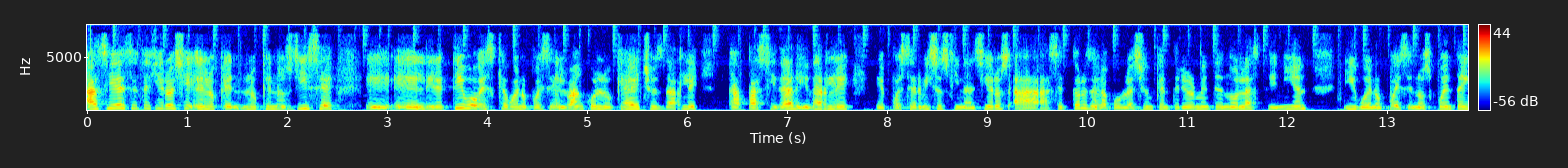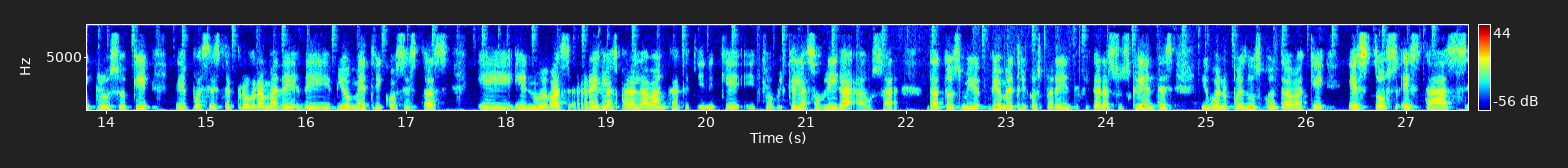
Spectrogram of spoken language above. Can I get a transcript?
Así es, este Hiroshi, eh, lo que lo que nos dice eh, el directivo es que bueno, pues el banco lo que ha hecho es darle capacidad y darle eh, pues servicios financieros a, sectores de la población que anteriormente no las tenían. Y bueno, pues nos cuenta incluso que eh, pues este programa de, biométricos, estas eh, eh, nuevas reglas para la banca que tiene que, eh, que, las obliga a usar datos bio- biométricos para identificar a sus clientes. Y bueno, pues nos contaba que estos estas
